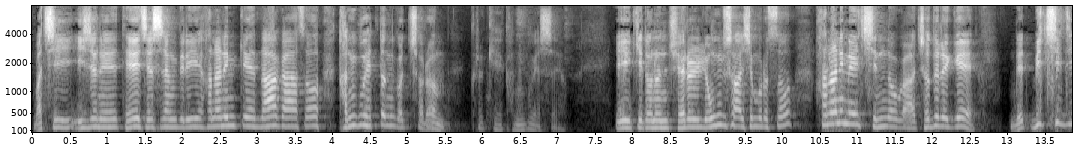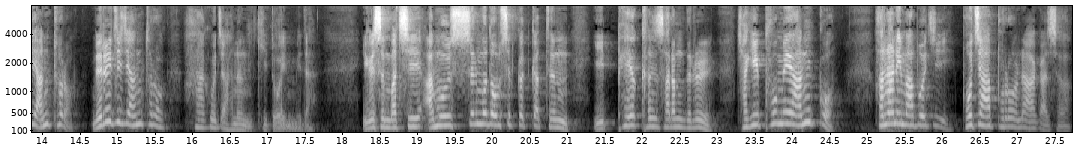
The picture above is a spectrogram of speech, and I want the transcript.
마치 이전에 대제사장들이 하나님께 나아가서 간구했던 것처럼 그렇게 간구했어요. 이 기도는 죄를 용서하심으로써 하나님의 진노가 저들에게 미치지 않도록, 내려지지 않도록 하고자 하는 기도입니다. 이것은 마치 아무 쓸모도 없을 것 같은 이 폐역한 사람들을 자기 품에 안고 하나님 아버지 보좌 앞으로 나아가서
